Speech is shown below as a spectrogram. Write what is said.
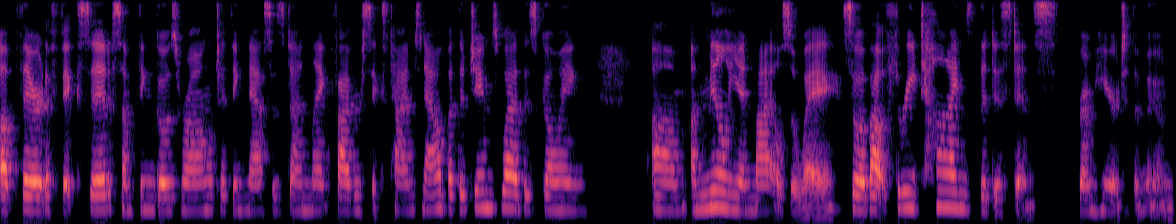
up there to fix it if something goes wrong, which I think NASA's done like five or six times now. But the James Webb is going um, a million miles away, so about three times the distance from here to the moon.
